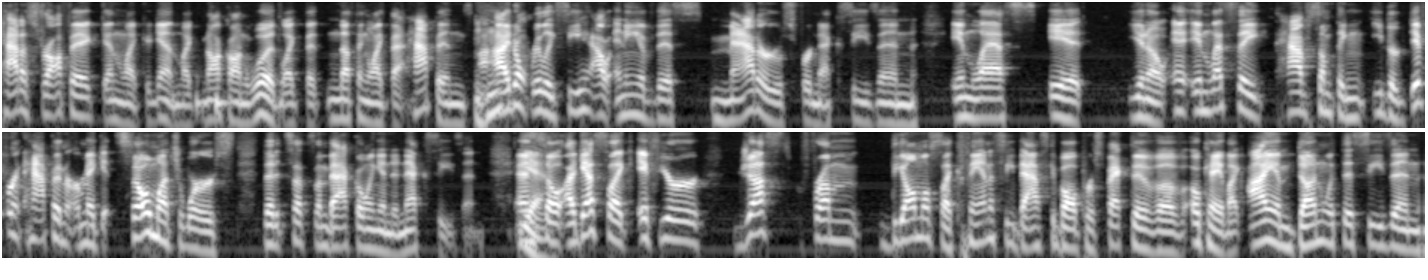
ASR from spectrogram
catastrophic and like again like knock on wood like that nothing like that happens Mhm. I, I don't really see how any of this matters for next season unless it you know unless they have something either different happen or make it so much worse that it sets them back going into next season and Yeah. so i guess like if you're just from the almost like fantasy basketball perspective of okay like i am done with this season.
